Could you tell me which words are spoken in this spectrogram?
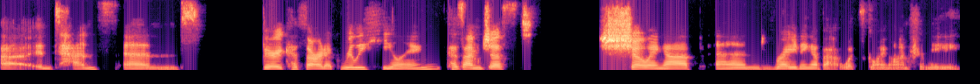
uh, intense and very cathartic, really healing because I'm just showing up and writing about what's going on for me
